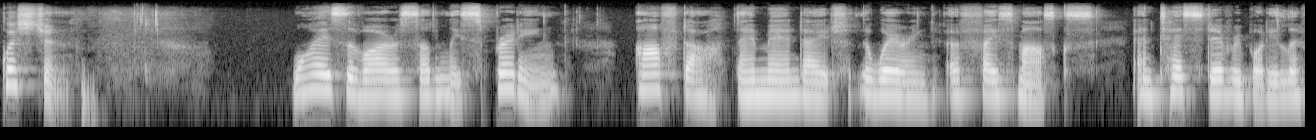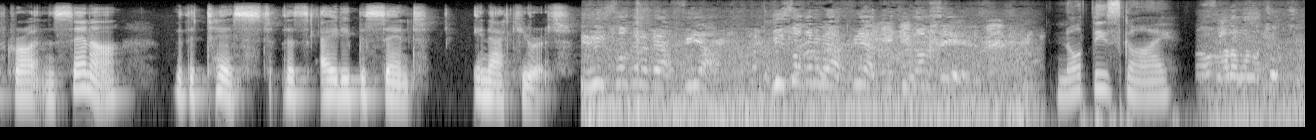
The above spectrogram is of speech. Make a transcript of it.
Question Why is the virus suddenly spreading after they mandate the wearing of face masks and test everybody left, right, and centre with a test that's 80% inaccurate? Who's talking about fear? Who's talking about fear? Do you think I'm scared? Not this guy. I don't want to talk to you.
